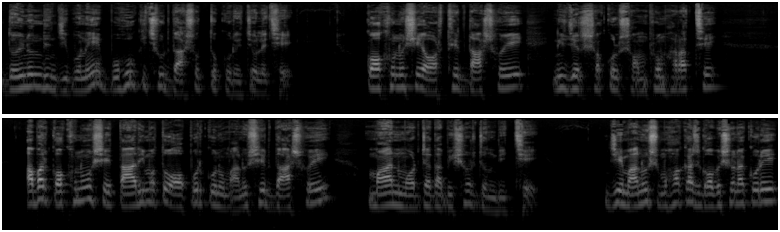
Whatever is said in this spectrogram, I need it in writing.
দৈনন্দিন জীবনে বহু কিছুর দাসত্ব করে চলেছে। কখনো সে অর্থের দাস হয়ে নিজের সকল সম্ভ্রম হারাচ্ছে, আবার কখনো সে তারই মতো অপর কোনো মানুষের দাস হয়ে মান মর্যাদা বিসর্জন দিচ্ছে। যে মানুষ মহাকাশ গবেষণা করে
